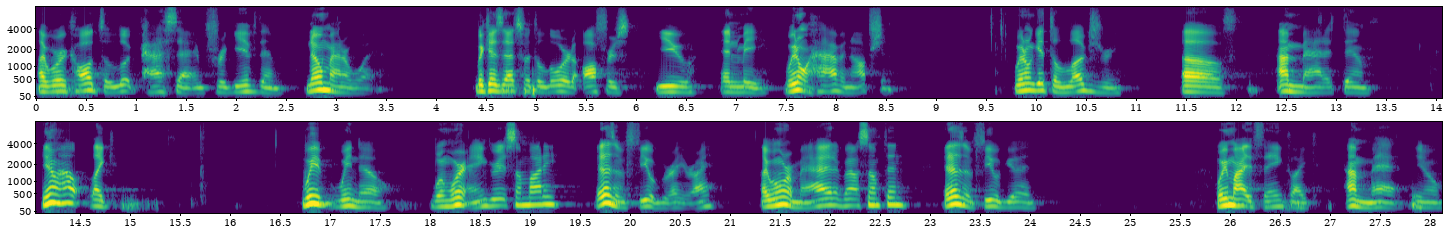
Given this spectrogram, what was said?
Like we're called to look past that and forgive them no matter what. Because that's what the Lord offers you and me. We don't have an option. We don't get the luxury of I'm mad at them. You know how like we we know when we're angry at somebody, it doesn't feel great, right? Like when we're mad about something, it doesn't feel good. We might think, like, I'm mad, you know,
